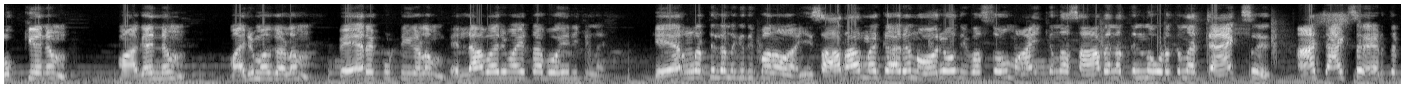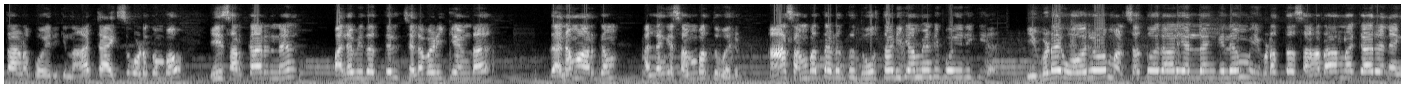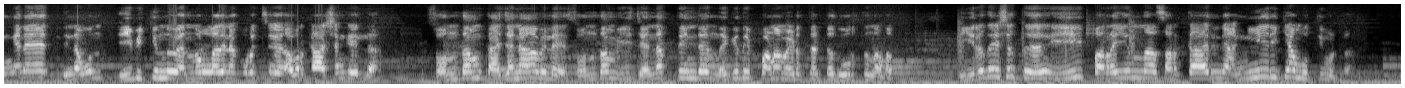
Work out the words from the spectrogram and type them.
മുഖ്യനും മകനും മരുമകളും പേരക്കുട്ടികളും എല്ലാവരുമായിട്ടാ പോയിരിക്കുന്നത് കേരളത്തിലെ നികുതി പണമാണ് ഈ സാധാരണക്കാരൻ ഓരോ ദിവസവും വാങ്ങിക്കുന്ന സാധനത്തിൽ നിന്ന് കൊടുക്കുന്ന ടാക്സ് ആ ടാക്സ് എടുത്തിട്ടാണ് പോയിരിക്കുന്നത്. ആ ടാക്സ് കൊടുക്കുമ്പോൾ ഈ സർക്കാരിന് പല വിധത്തിൽ ചെലവഴിക്കേണ്ട ധനമാർഗം അല്ലെങ്കിൽ സമ്പത്ത് വരും. ആ സമ്പത്ത് എടുത്ത് ദൂർത്തടിക്കാൻ വേണ്ടി പോയിരിക്കുക. ഇവിടെ ഓരോ മത്സ്യത്തൊഴിലാളി അല്ലെങ്കിലും ഇവിടത്തെ സാധാരണക്കാരൻ എങ്ങനെ ദിനവും ജീവിക്കുന്നു എന്നുള്ളതിനെ കുറിച്ച് അവർക്ക് ആശങ്കയില്ല. സ്വന്തം ഖജനാവിലെ സ്വന്തം ഈ ജനത്തിന്റെ നികുതി പണം എടുത്തിട്ട് ദൂർത്ത് നടത്തും. തീരദേശത്ത് ഈ പറയുന്ന സർക്കാരിനെ അംഗീകരിക്കാൻ ബുദ്ധിമുട്ടാണ്.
